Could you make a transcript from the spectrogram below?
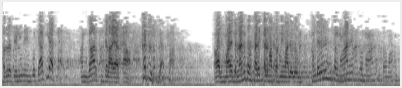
حضرت علی نے ان کو کیا کیا تھا؟ انگار سے جلایا تھا، قتل کیا تھا۔ آج ہمارے درمیان بہت سارے کلمہ پڑھنے والے لوگ ہیں۔ ہم لے رہے ہیں، مسلمان ہیں مسلمان ہیں۔ مسلمان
